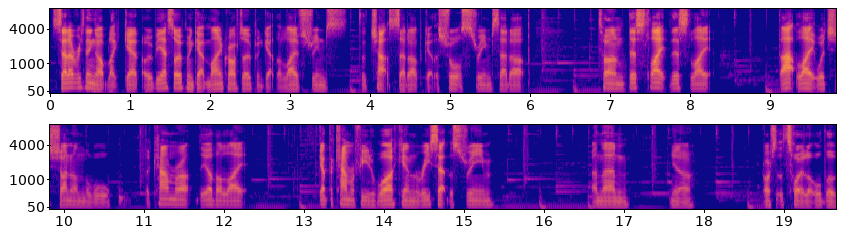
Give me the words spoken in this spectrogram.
set everything up, like get OBS open, get Minecraft open, get the live streams, the chat set up, get the short stream set up, turn this light, this light, that light which is shining on the wall, the camera, the other light, get the camera feed working, reset the stream, and then, you know, go to the toilet, all the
